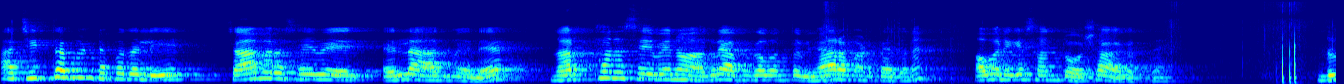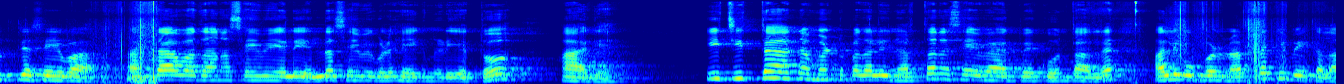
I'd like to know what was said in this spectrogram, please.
ಆ ಚಿತ್ತಮಂಟಪದಲ್ಲಿ ಚಾಮರ ಸೇವೆ ಎಲ್ಲ ಆದಮೇಲೆ ನರ್ತನ ಸೇವೆನೂ ಆದರೆ ಆ ಭಗವಂತ ವಿಹಾರ ಮಾಡ್ತಾ ಇದ್ದಾನೆ. ಅವನಿಗೆ ಸಂತೋಷ ಆಗುತ್ತೆ. ನೃತ್ಯ ಸೇವಾ, ಅಷ್ಟಾವಧಾನ ಸೇವೆಯಲ್ಲಿ ಎಲ್ಲ ಸೇವೆಗಳು ಹೇಗೆ ನಡೆಯುತ್ತೋ ಹಾಗೆ. ಈ ಚಿತ್ತ ಅನ್ನೋ ಮಂಟಪದಲ್ಲಿ ನರ್ತನ ಸೇವೆ ಆಗಬೇಕು ಅಂತ ಆದರೆ ಅಲ್ಲಿ ಒಬ್ಬಳು ನರ್ತಕಿ ಬೇಕಲ್ಲ?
